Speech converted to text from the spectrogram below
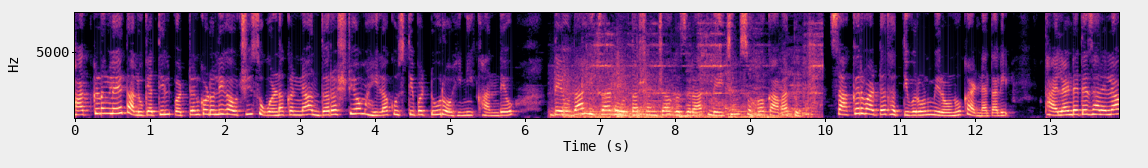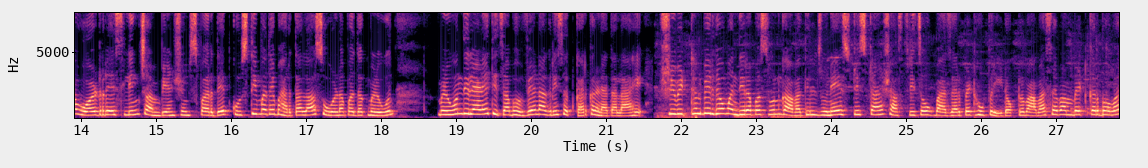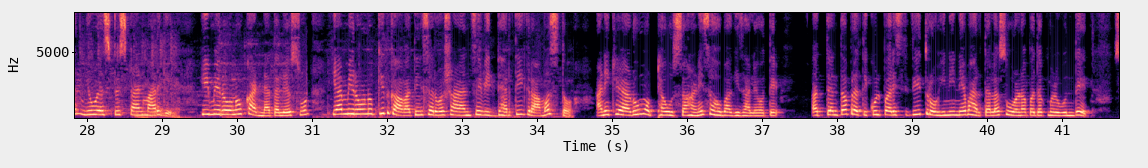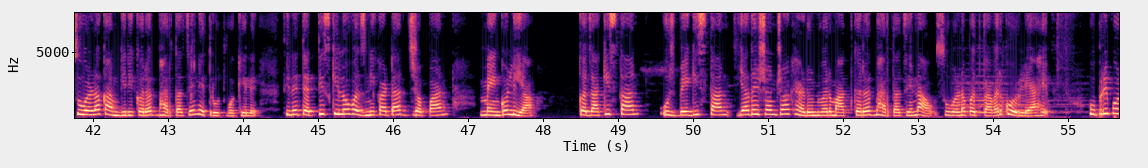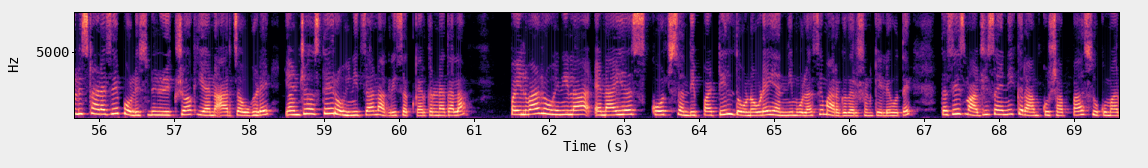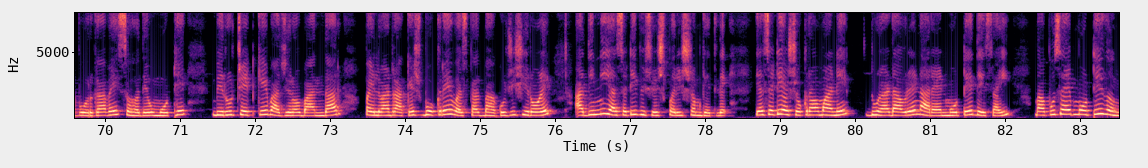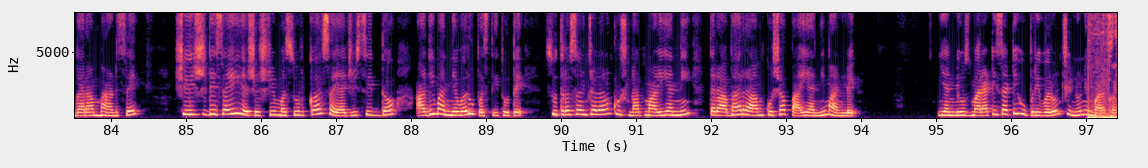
हातकणंगले तालुक्यातील पट्टणकडोली गावची सुवर्णकन्या आंतरराष्ट्रीय महिला कुस्तीपटू रोहिणी खानदेव देवदा हिचा ढोलताशांच्या गजरात लेझिमसह गावातून साखर वाटत हत्तीवरून मिरवणूक काढण्यात आली. थायलंड येथे झालेल्या वर्ल्ड रेसलिंग चॅम्पियनशिप स्पर्धेत कुस्तीमध्ये भारताला सुवर्णपदक मिळवून मिळवून दिल्याने तिचा भव्य नागरी सत्कार करण्यात आला आहे. श्री विठ्ठल बिरदेव मंदिरापासून गावातील जुने S T stand Shastri Chowk बाजारपेठ Hupari doctor Babasaheb Ambedkar Bhavan new S T stand मार्गे ही मिरवणूक काढण्यात आली असून या मिरवणुकीत गावातील सर्व शाळांचे विद्यार्थी ग्रामस्थ आणि खेळाडू मोठ्या उत्साहाने सहभागी झाले होते. अत्यंत प्रतिकूल परिस्थितीत रोहिणीने भारताला सुवर्णपदक मिळवून देत सुवर्ण कामगिरी करत भारताचे नेतृत्व केले. तिने तेहतीस किलो वजनी काटात जपान मेंगोलिया कझाकिस्तान उझबेकिस्तान या देशांच्या खेळाडूंवर मात करत भारताचे नाव सुवर्णपदकावर कोरले आहे. हुपरी पोलीस ठाण्याचे पोलीस निरीक्षक एन आर चौघडे यांच्या हस्ते रोहिणीचा नागरी सत्कार करण्यात आला. पैलवान रोहिणीला N I S coach Sandeep Patil Donwade यांनी मोलाचे मार्गदर्शन केले होते. तसेच माजी सैनिक राम कुशाप्पा सुकुमार बोरगावे सहदेव मोठे बिरू चेटके बाजीराव बांदार पैलवान राकेश भोकरे वस्ताद भागोजी शिरोळे आदींनी यासाठी विशेष परिश्रम घेतले. यासाठी अशोकराव माने धुळा डावरे नारायण मोठे देसाई बापूसाहेब मोठे गंगाराम भांडसे शिरीष देसाई यशस्वी मसूरकर सयाजी सिद्ध आदी मान्यवर उपस्थित होते. सूत्रसंचालन कृष्णात माळी यांनी तर आभार राम कुशाप्पा यांनी मानले. या न्यूज मराठीसाठी हुपरीवरून चिनू निंबाळकर.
